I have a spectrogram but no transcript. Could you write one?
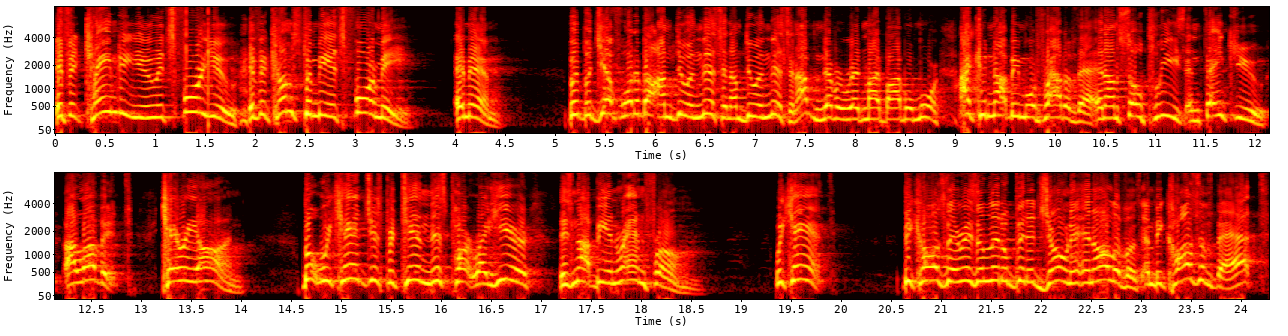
If it came to you, it's for you. If it comes to me, it's for me. Amen. But, but Jeff, what about I'm doing this and I'm doing this and I've never read my Bible more. I could not be more proud of that. And I'm so pleased and thank you. I love it. Carry on. But we can't just pretend this part right here is not being ran from. We can't. Because there is a little bit of Jonah in all of us. And because of that,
